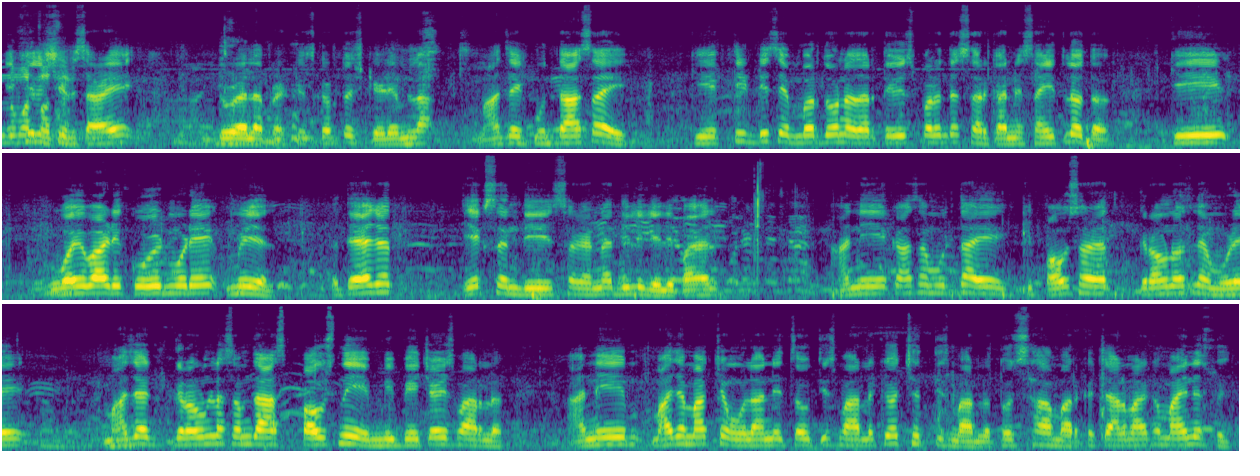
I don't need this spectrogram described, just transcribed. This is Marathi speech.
निखिल शिरसाळे धुळ्याला प्रॅक्टिस करतो स्टेडियमला माझा एक मुद्दा असा आहे की एकतीस डिसेंबर दोन हजार तेवीसपर्यंत सरकारने सांगितलं होतं की वयवाढी कोविडमुळे मिळेल. तर त्याच्यात एक संधी सगळ्यांना दिली गेली पाहिजे. आणि एक असा मुद्दा आहे की पावसाळ्यात ग्राउंड असल्यामुळे माझ्या ग्राउंडला समजा आज पाऊस नाही आहे मी बेचाळीस मारलं. आणि माझ्या मागच्या मुलाने चौतीस मारलं किंवा छत्तीस मारलं तो सहा मार्क चार मार्क मायनस होईल.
